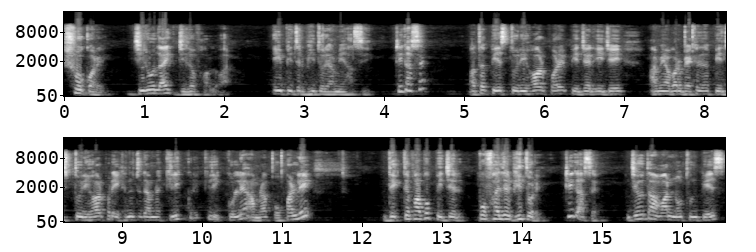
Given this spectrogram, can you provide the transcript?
শো করে জিরো লাইক জিরো ফলোয়ার এই পেজের ভিতরে আমি আসি ঠিক আছে? অর্থাৎ পেজ তৈরি হওয়ার পরে, পেজের এই যে আমি আবার ব্যাকে পেজ তৈরি হওয়ার পরে, এখানে যদি আমরা ক্লিক করি ক্লিক করলে আমরা প্রপারলি দেখতে পাবো পেজের প্রোফাইলের ভিতরে। ঠিক আছে? যেহেতু আমার নতুন পেজ,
